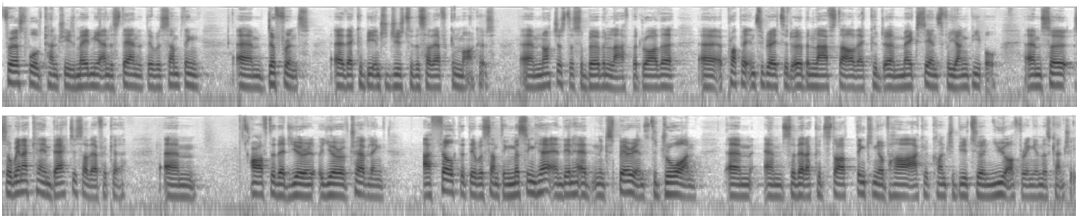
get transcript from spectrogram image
first world countries made me understand that there was something um, different uh, that could be introduced to the South African market. Um, not just a suburban life, but rather uh, a proper integrated urban lifestyle that could um, make sense for young people. Um, so, so when I came back to South Africa um, after that year, year of traveling, I felt that there was something missing here and then had an experience to draw on um, um, so that I could start thinking of how I could contribute to a new offering in this country.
